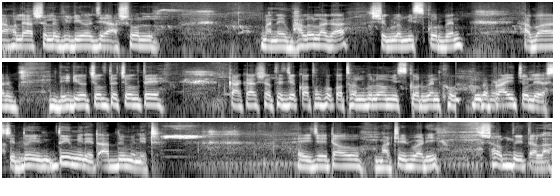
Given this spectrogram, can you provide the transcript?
না হলে আসলে ভিডিও যে আসল মানে ভালো লাগা, সেগুলো মিস করবেন। আবার ভিডিও চলতে চলতে কাকার সাথে যে কথোপকথনগুলো মিস করবেন, খুব আমরা প্রায় চলে আসছি, দুই দুই মিনিট, আর দুই মিনিট। এই যে এটাও মাটির বাড়ি, সব দুই তালা।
